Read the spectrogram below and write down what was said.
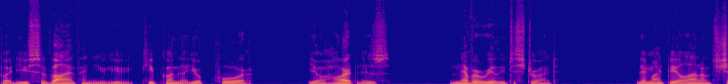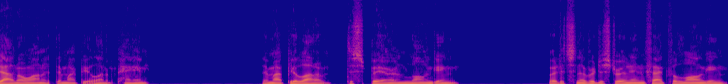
But you survive and you, you keep going. That your core, your heart is never really destroyed. There might be a lot of shadow on it. There might be a lot of pain. There might be a lot of despair and longing, but it's never destroyed. And in fact, the longing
